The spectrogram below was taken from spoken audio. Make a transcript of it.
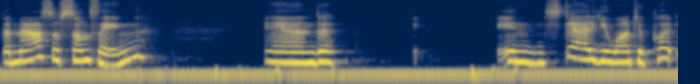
the mass of something and Instead, you want to put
